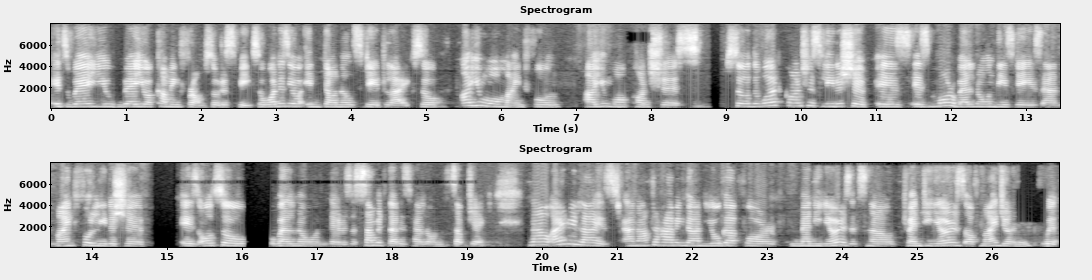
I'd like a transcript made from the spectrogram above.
It's where you where you are coming from, so to speak. So what is your internal state like? So are you more mindful? Are you more conscious? So the word conscious leadership is is more well known these days and mindful leadership is also well known. There is a summit that is held on the subject. Now, I realized, and after having done yoga for many years, it's now 20 years of my journey with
